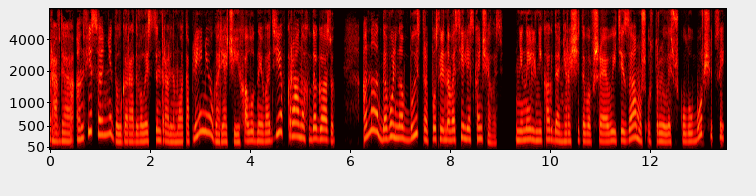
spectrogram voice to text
Правда, Анфиса недолго радовалась центральному отоплению, горячей и холодной воде в кранах до газу. Она довольно быстро после новоселья скончалась. Нинель, никогда не рассчитывавшая выйти замуж, устроилась в школу уборщицей,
